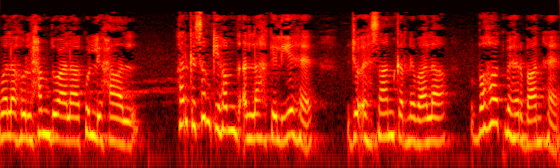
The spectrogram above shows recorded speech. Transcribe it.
ولہ الحمد اللہ کل حال۔ ہر قسم کی حمد اللہ کے لیے ہے، جو احسان کرنے والا بہت مہربان ہے،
